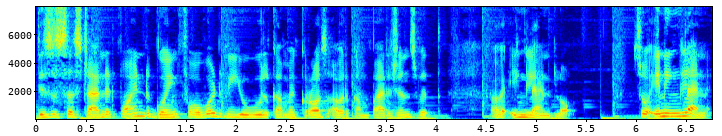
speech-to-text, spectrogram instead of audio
this is a standard point. Going forward you will come across our comparisons with uh, england law so, in England,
